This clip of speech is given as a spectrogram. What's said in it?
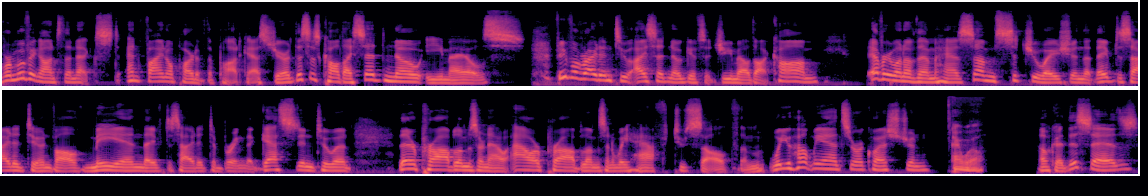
We're moving on to the next and final part of the podcast, Jared. This is called I Said No Emails. People write into I said no gifts at gmail.com. Every one of them has some situation that they've decided to involve me in. They've decided to bring the guest into it. Their problems are now our problems, and we have to solve them. Will you help me answer a question? I will. Okay, this says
